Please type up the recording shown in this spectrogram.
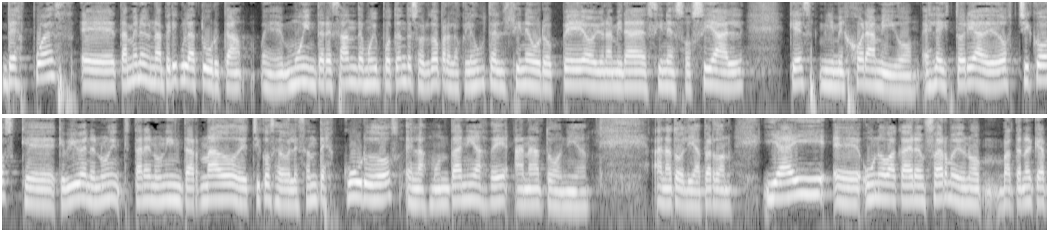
Después eh, también hay una película turca eh, muy interesante, muy potente, sobre todo para los que les gusta el cine europeo y una mirada de cine social, que es Mi mejor amigo. Es la historia de dos chicos que, que viven en un, están en un internado de chicos y adolescentes kurdos en las montañas de Anatolia. Anatolia, perdón. Y ahí eh, uno va a caer enfermo y uno va a tener que,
